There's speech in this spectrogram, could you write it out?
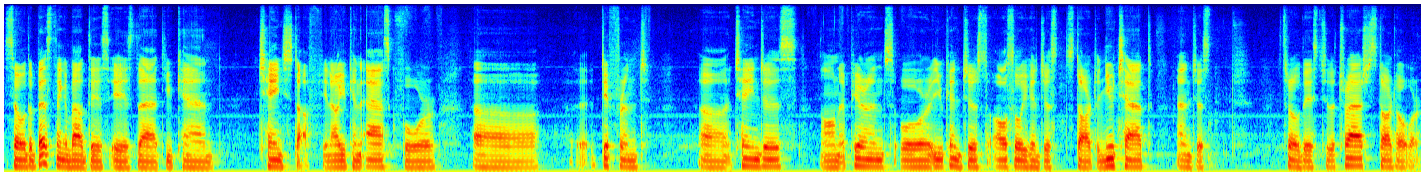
So the best thing about this is that you can change stuff. You know, you can ask for uh, different uh, changes on appearance or you can just also you can just start a new chat and just throw this to the trash, start over.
